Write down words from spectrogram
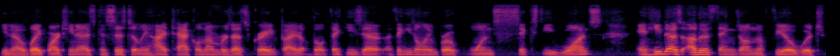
you know, Blake Martinez consistently high tackle numbers. That's great, but I don't think he's ever, I think he's only broke 160 once, and he does other things on the field, which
